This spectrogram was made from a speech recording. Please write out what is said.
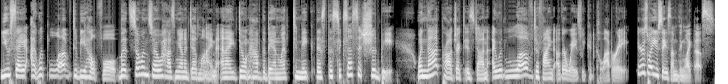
You say, I would love to be helpful, but so and so has me on a deadline and I don't have the bandwidth to make this the success it should be. When that project is done, I would love to find other ways we could collaborate. Here's why you say something like this.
